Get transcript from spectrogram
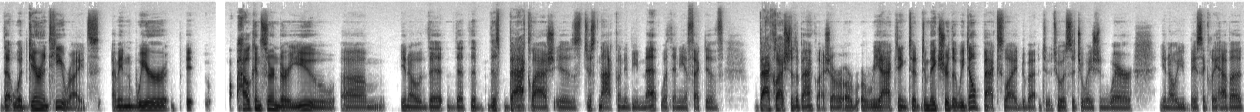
that would guarantee rights. I mean, we're it, how concerned are you, um, you know, that that the this backlash is just not going to be met with any effective backlash to the backlash or, or, or, reacting to, to make sure that we don't backslide to, to, a situation where you know you basically have a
